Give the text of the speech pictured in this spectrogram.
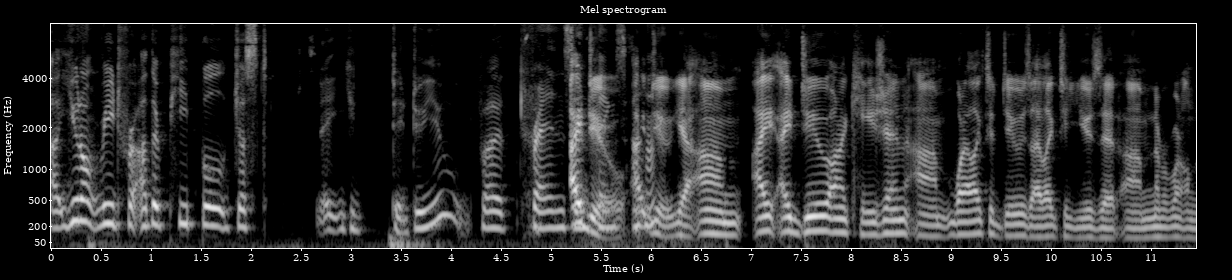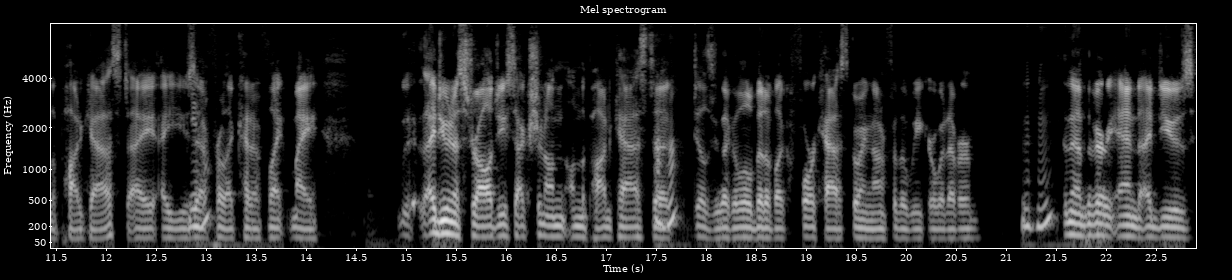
uh, you don't read for other people. Just uh, you do, do you for friends? I do. I Uh-huh. do. Yeah. Um, I, I do on occasion. Um, what I like to do is I like to use it. Um, number one on the podcast, I, I use Yeah. that for like kind of like my, I do an astrology section on, on the podcast that Uh-huh. deals with like a little bit of like forecast going on for the week or whatever. hmm And then at the very end, I'd use,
